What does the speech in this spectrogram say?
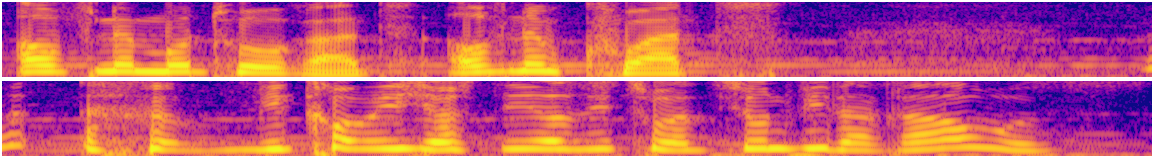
auf einem Motorrad, auf einem Quad. Wie komme ich aus dieser Situation wieder raus?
